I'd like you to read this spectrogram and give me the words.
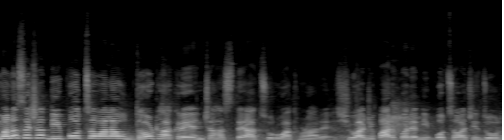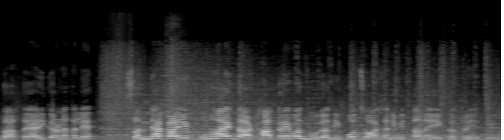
मनसेच्या दीपोत्सवाला उद्धव ठाकरे यांच्या हस्ते आज सुरुवात होणार आहे. शिवाजी पार्कवर या दीपोत्सवाची जोरदार तयारी करण्यात आली आहे. संध्याकाळी पुन्हा एकदा ठाकरे बंधू या दीपोत्सवाच्या निमित्तानं एकत्र येतील.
